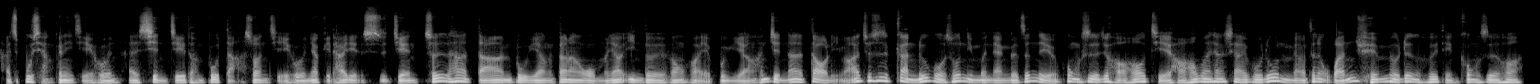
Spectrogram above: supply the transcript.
还是不想跟你结婚，还是现阶段不打算结婚？要给他一点时间。所以他的答案不一样，当然我们要应对的方法也不一样。很简单的道理嘛，就是干。如果说你们两个真的有共识，就好好结，好好迈向下一步。如果你们两个真的完全没有任何一点共识的话，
